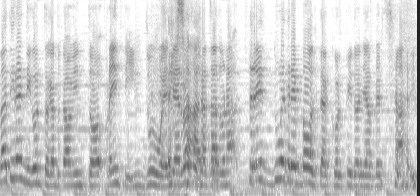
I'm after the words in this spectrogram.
Ma ti rendi conto che abbiamo vinto Prenti in due? Cioè esatto. Rosa ci ha dato una tre, due tre volte ha colpito gli avversari.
